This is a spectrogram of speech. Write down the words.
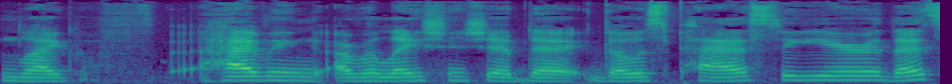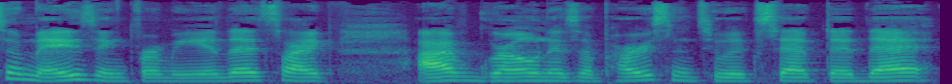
like having a relationship that goes past a year that's amazing for me and that's like I've grown as a person to accept that that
